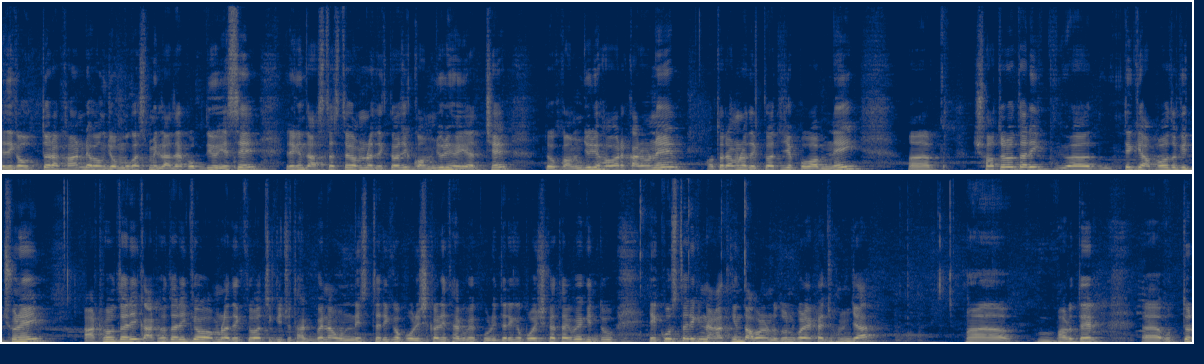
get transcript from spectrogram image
এদিকে উত্তরাখণ্ড এবং জম্মু কাশ্মীর, লাদাখ অবধি এসে, এটা কিন্তু আস্তে আস্তে আমরা দেখতে পাচ্ছি কমজোরি হয়ে যাচ্ছে। তো কমজোরি হওয়ার কারণে অতটা আমরা দেখতে পাচ্ছি যে প্রভাব নেই। সতেরো তারিখ থেকে আপাতত কিচ্ছু নেই। আঠেরো তারিখ, আঠেরো তারিখেও আমরা দেখতে পাচ্ছি কিছু থাকবে না, উনিশ তারিখেও পরিষ্কারই থাকবে, কুড়ি তারিখে পরিষ্কার থাকবে, কিন্তু একুশ তারিখ নাগাদ কিন্তু আবার নতুন করে একটা ঝঞ্ঝা ভারতের উত্তর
